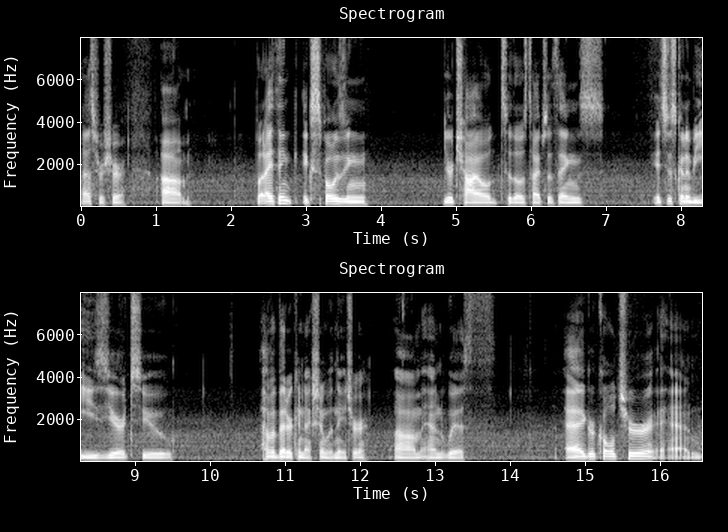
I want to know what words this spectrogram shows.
that's for sure. Um, but I think exposing your child to those types of things, it's just going to be easier to have a better connection with nature um, and with agriculture and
